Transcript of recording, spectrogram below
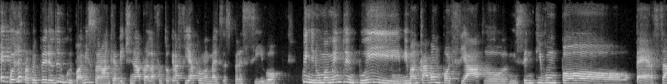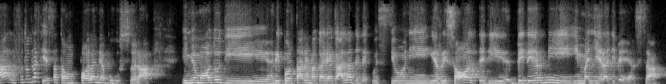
E quello è proprio il periodo in cui poi mi sono anche avvicinata alla fotografia come mezzo espressivo. Quindi in un momento in cui mi mancava un po' il fiato, mi sentivo un po' persa, la fotografia è stata un po' la mia bussola, il mio modo di riportare magari a galla delle questioni irrisolte, di vedermi in maniera diversa.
